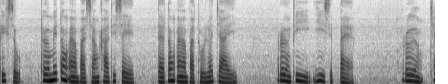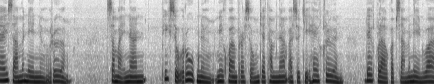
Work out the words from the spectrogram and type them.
ภิกษุ เธอไม่ต้องอาบัตสังฆาทิเศษแต่ต้องอาบัตทุลใจ เรื่องที่ 28 เรื่องใช้สามเณรหนึ่งเรื่อง สมัยนั้น ภิกษุรูปหนึ่งมีความประสงค์จะทำน้ำอสุจิให้เคลื่อน ได้กล่าวกับสามเณรว่า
